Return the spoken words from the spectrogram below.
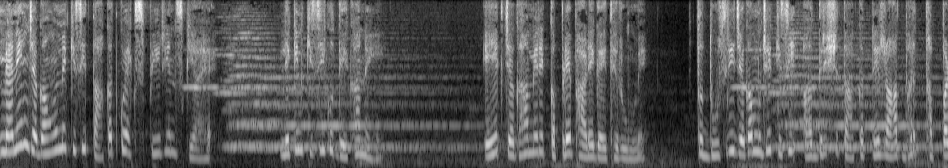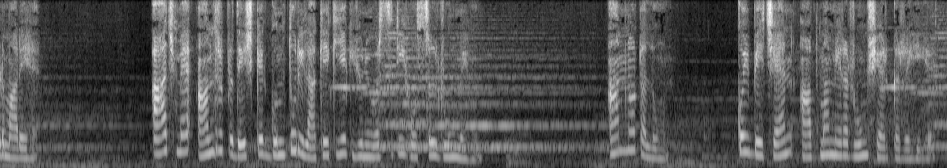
मैंने इन जगहों में किसी ताकत को एक्सपीरियंस किया है, लेकिन किसी को देखा नहीं। एक जगह मेरे कपड़े फाड़े गए थे रूम में तो दूसरी जगह मुझे किसी अदृश्य ताकत ने रात भर थप्पड़ मारे हैं। आज मैं आंध्र प्रदेश के गुंतूर इलाके की एक यूनिवर्सिटी हॉस्टल रूम में हूँ। आई एम नॉट अलोन कोई बेचैन आत्मा मेरा रूम शेयर कर रही है।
